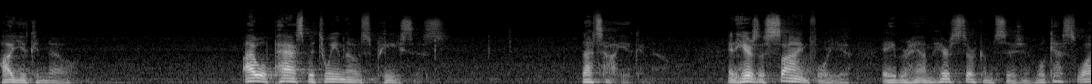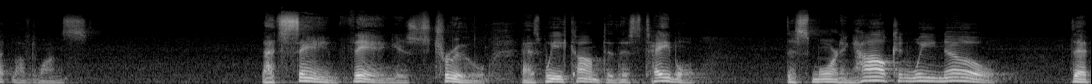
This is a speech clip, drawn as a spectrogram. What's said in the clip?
how you can know. I will pass between those pieces. That's how you can know. And here's a sign for you, Abraham. Here's circumcision. Well, guess what, loved ones? That same thing is true as we come to this table this morning. How can we know that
